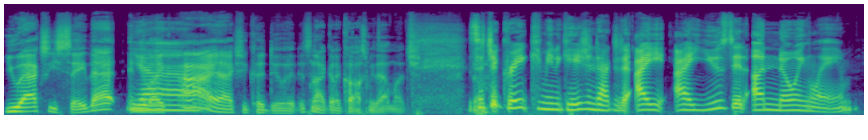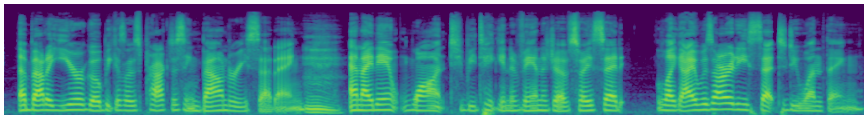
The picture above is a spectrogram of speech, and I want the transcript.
you actually say that and you're like, I actually could do it. It's not gonna cost me that much. Such a great communication tactic. I I used it unknowingly about a year ago because I was practicing boundary setting Mm. and I didn't want to be taken advantage of. So I said like I was already set to do one thing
